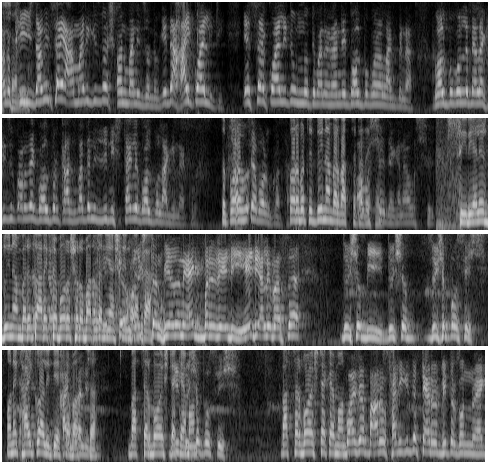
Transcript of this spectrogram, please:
আমরা ফিস দামি চাই আমারই কিছু না সম্মানীজনক? এটা হাই কোয়ালিটি এর স্যার কোয়ালিটি উন্নতি মানের হয় গল্প করা লাগবে না। গল্প করলে মেলা কিছু করা যায় গল্পের কাজ বাদে জিনিস থাকলে গল্প লাগে না তো বড় কথা। পরবর্তী দুই নাম্বার বাচ্চাটা দেখেন। অবশ্যই দেখেন অবশ্যই। সিরিয়ালের দুই নাম্বারে তো আরেকটা বড় সড়ো বাচ্চা নিয়ে আসলেন কাকা। একবারে রেডি রেডি আলু বাচ্চা। দুইশো দুইশো দুইশো পঁচিশ। অনেক হাই কোয়ালিটি একটা বাচ্চা। বাচ্চার বয়সটা কেমন? দুইশো পঁচিশ। বাচ্চার বয়সটা কেমন? বয়স বারো সাড়ে গেছে তেরোর ভিতর গণ্য এক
